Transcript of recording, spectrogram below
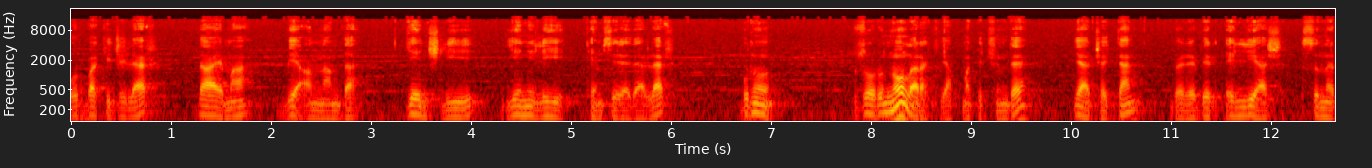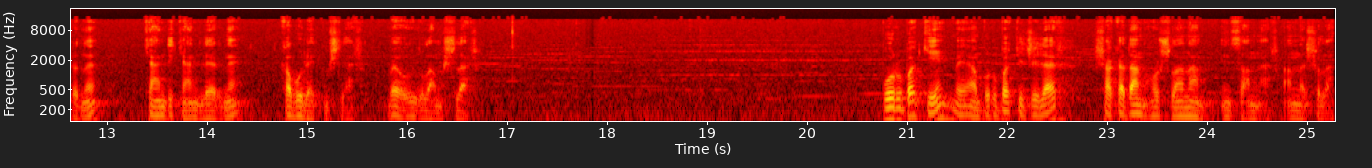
Burbakiciler daima bir anlamda gençliği, yeniliği temsil ederler. Bunu zorunlu olarak yapmak için de gerçekten böyle bir 50 yaş sınırını kendi kendilerine kabul etmişler ve uygulamışlar. Burbaki veya burbakiciler şakadan hoşlanan insanlar anlaşılan.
